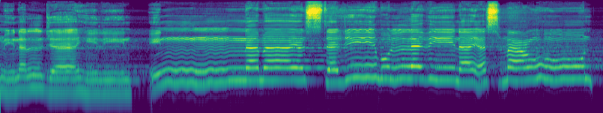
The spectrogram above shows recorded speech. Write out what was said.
من الجاهلين إنما يستجيب الذين يسمعون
